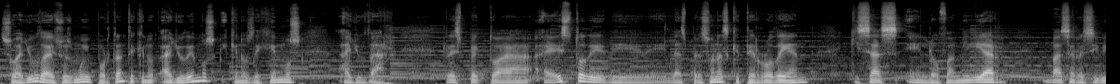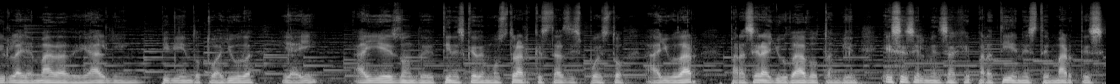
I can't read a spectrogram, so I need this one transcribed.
su ayuda. Eso es muy importante, que nos ayudemos y que nos dejemos ayudar. Respecto a, esto de las personas que te rodean, quizás en lo familiar, vas a recibir la llamada de alguien pidiendo tu ayuda y ahí, ahí es donde tienes que demostrar que estás dispuesto a ayudar para ser ayudado también. Ese es el mensaje para ti en este martes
